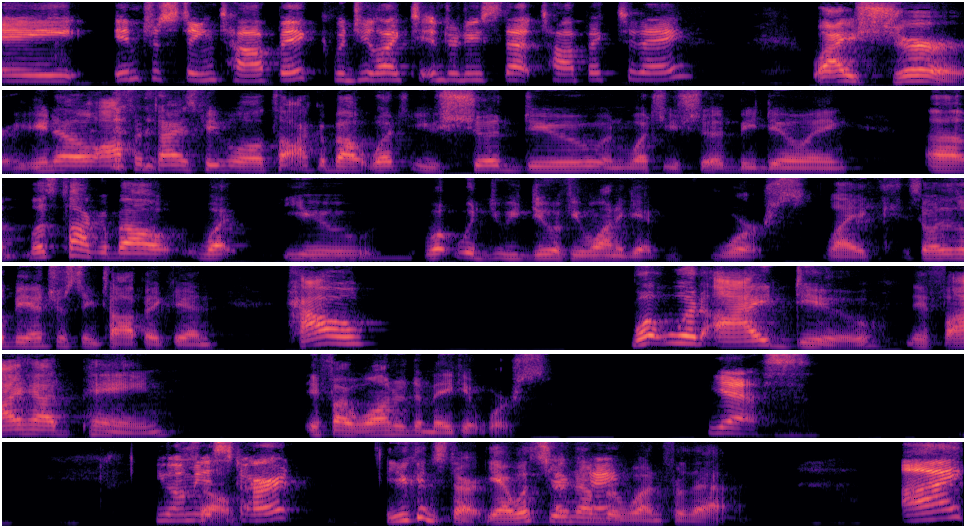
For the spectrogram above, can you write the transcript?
a interesting topic. Would you like to introduce that topic today? Why, sure. You know, oftentimes people will talk about what you should do and what you should be doing. Um, let's talk about what you what would we do if you want to get worse. Like, so this will be an interesting topic. And how what would I do if I had pain if I wanted to make it worse? Yes. You want me so, to start? You can start. Yeah. What's your okay. number one for that? I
